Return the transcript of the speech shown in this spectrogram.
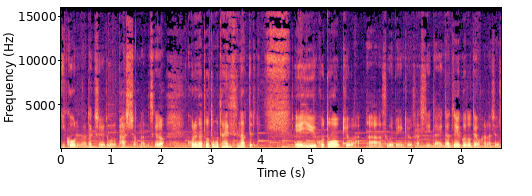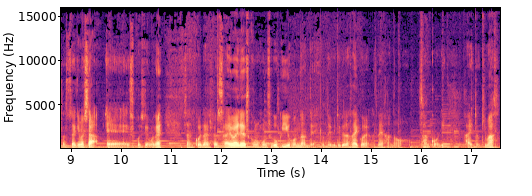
イコールの私の言うところパッションなんですけどこれがとても大切になってると、えー、いうことを今日はあすごい勉強させていただいたということでお話をさせていただきました、えー、少しでもね参考になりました幸いです。この本すごくいい本なんで読んでみてください。これねあの参考に書いておきます。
